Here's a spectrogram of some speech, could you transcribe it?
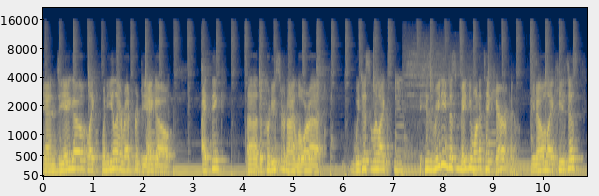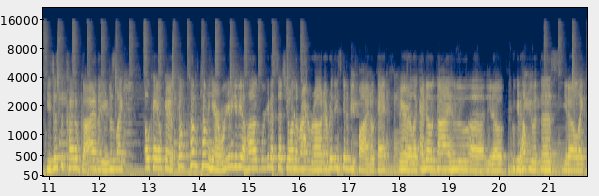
and Diego, like when Eli read for Diego, I think uh, the producer and I, Laura, we just were like, his reading just made you want to take care of him. You know, like he's just he's just the kind of guy that you're just like, okay, okay, come come come here. We're gonna give you a hug. We're gonna set you on the right road. Everything's gonna be fine. Okay, here, like I know a guy who uh, you know who can help you with this. You know, like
